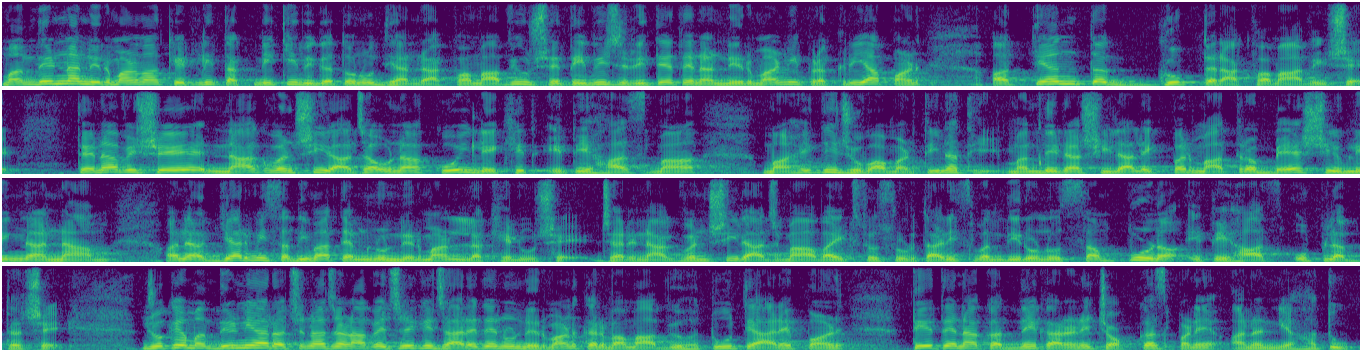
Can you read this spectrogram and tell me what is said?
મંદિરના નિર્માણમાં કેટલી તકનીકી વિગતોનું ધ્યાન રાખવામાં આવ્યું છે, તેવી જ રીતે તેના નિર્માણની પ્રક્રિયા પણ અત્યંત ગુપ્ત રાખવામાં આવી છે. તેના વિશે નાગવંશી રાજાઓના કોઈ લેખિત ઇતિહાસમાં માહિતી જોવા મળતી નથી. મંદિરના શિલાલેખ પર માત્ર બે શિવલિંગના નામ અને અગિયારમી સદીમાં તેમનું નિર્માણ લખેલું છે. જ્યારે નાગવંશી રાજમાં આવા એકસો સુડતાલીસ મંદિરોનો સંપૂર્ણ ઇતિહાસ ઉપલબ્ધ છે. જોકે મંદિરની આ રચના જણાવે છે કે જ્યારે તેનું નિર્માણ કરવામાં આવ્યું હતું, ત્યારે પણ તે તેના કદને કારણે ચોક્કસપણે અનન્ય હતું.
